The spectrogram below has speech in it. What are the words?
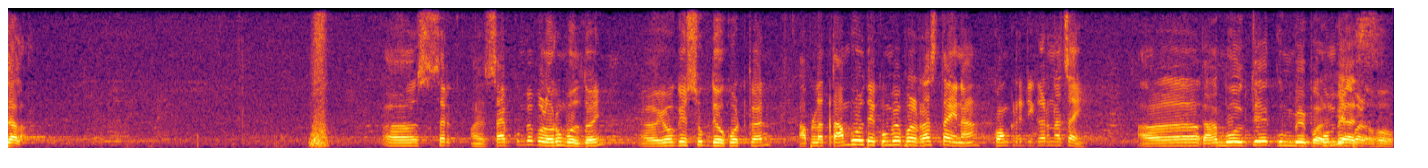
चला. सर साहेब कुंभेपळवरून बोलतोय. अ, योगेश सुखदेव कोटकर. आपला तांबूळ ते कुंभेपळ रस्ता आहे ना कॉन्क्रिटीकरणाचा आहे. तांबोळ ते कुंभेपळ कुंभेपळ. हो.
